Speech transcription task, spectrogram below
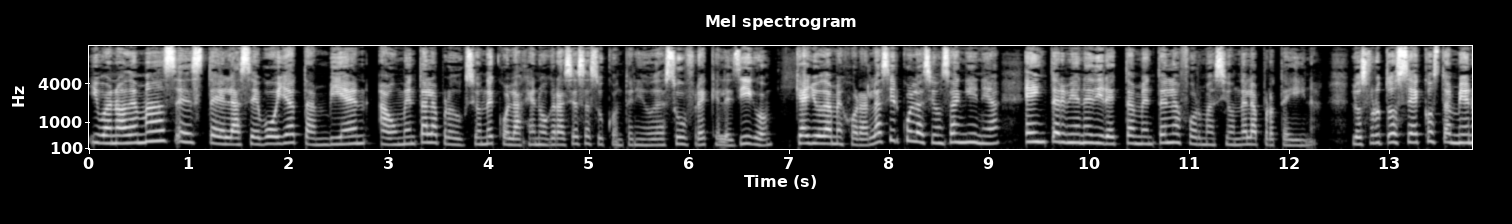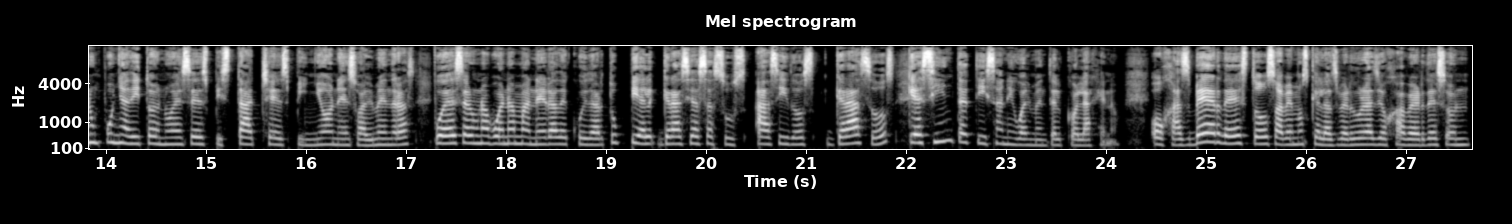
Y bueno, además, este, la cebolla también aumenta la producción de colágeno gracias a su contenido de azufre, que les digo, que ayuda a mejorar la circulación sanguínea e interviene directamente en la formación de la proteína. Los frutos secos también, un puñadito de nueces, pistaches, piñones o almendras, puede ser una buena manera de cuidar tu piel gracias a sus ácidos grasos que sintetizan igualmente el colágeno. Hojas verdes, todos sabemos que las verduras de hoja verde son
